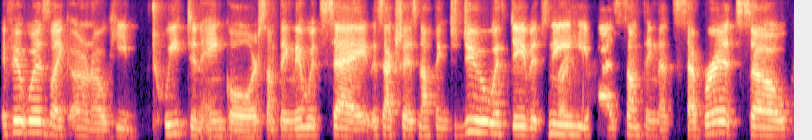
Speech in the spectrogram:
if it was like i don't know he tweaked an ankle or something they would say this actually has nothing to do with david's knee. Right. he has something that's separate. So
